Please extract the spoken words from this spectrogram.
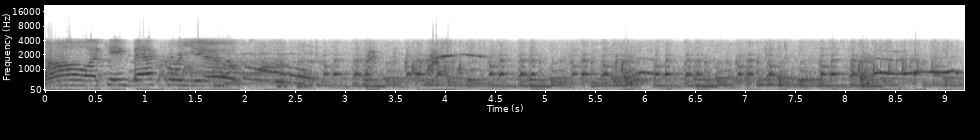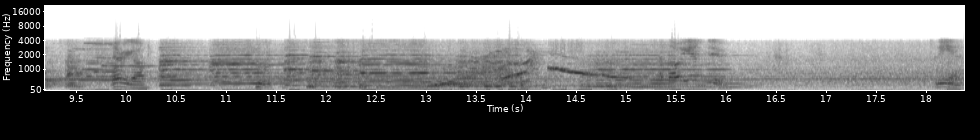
No, I came back for you. There we go. That's all you have to do. The end.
